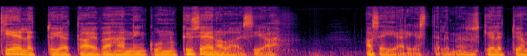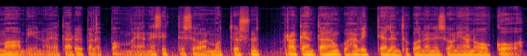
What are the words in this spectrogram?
kiellettyjä tai vähän niin kuin kyseenalaisia asejärjestelmiä, jos kiellettyjä maamiinoja tai rypälepommeja, niin sitten se on. Mutta jos nyt rakentaa jonkun hävittäjälentokoneen, niin se on ihan ok.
